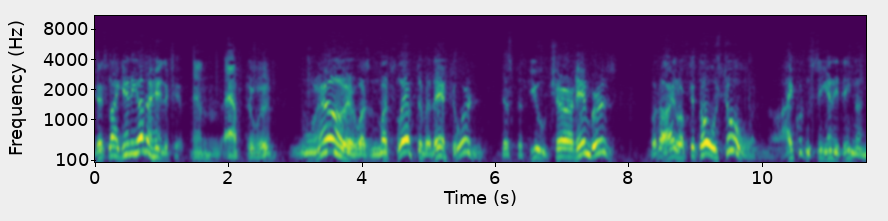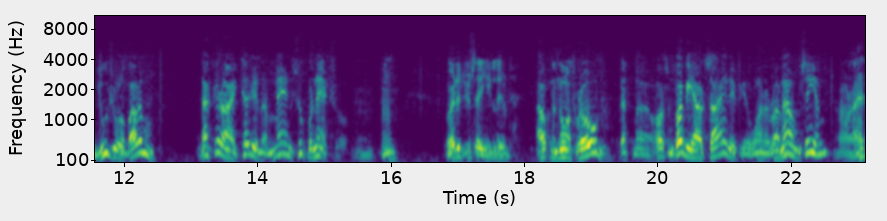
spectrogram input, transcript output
Just like any other handkerchief. And afterward? Well, there wasn't much left of it afterward. Just a few charred embers. But I looked at those, too, and I couldn't see anything unusual about him. Doctor, I tell you, the man's supernatural. Mm-hmm. Where did you say he lived? Out in the North Road. Got my horse and buggy outside if you want to run out and see him. All right.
